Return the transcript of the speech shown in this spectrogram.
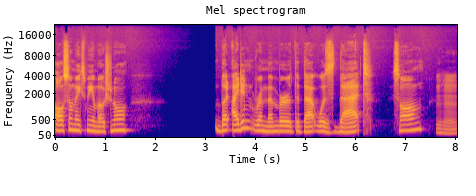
also makes me emotional, but I didn't remember that that was that song. Mm-hmm.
